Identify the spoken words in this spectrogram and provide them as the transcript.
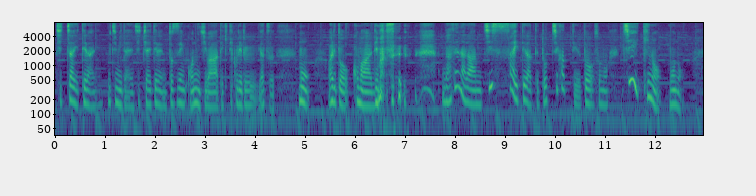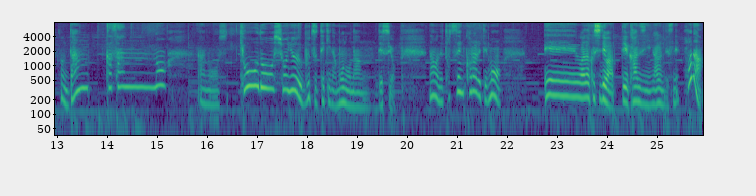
ちっちゃい寺にうちみたいなちっちゃい寺に突然「こんにちは」って来てくれるやつも割と困ります。なぜならあの小さい寺ってどっちかっていうとその地域のものその檀家さんのあの共同所有物的なものなんですよ。なので突然来られても「えー、私では」っていう感じになるんですね。ほな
